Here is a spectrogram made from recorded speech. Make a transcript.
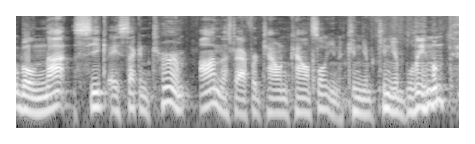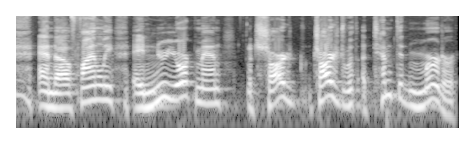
will not seek a second term on the Stratford Town Council. You know, can you can you blame him? And uh, finally, a New York man charged charged with attempted murder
